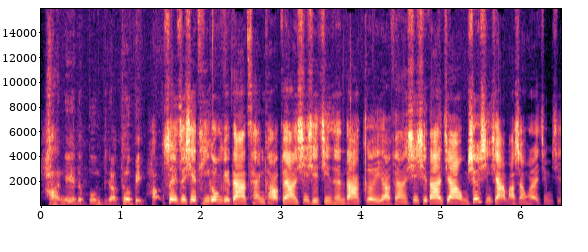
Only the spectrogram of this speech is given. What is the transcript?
行业的部分比较特别。好，所以这些提供给大家参考，非常谢谢金城大哥，也要非常谢谢大家。我们休息一下，马上回来节目现场。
